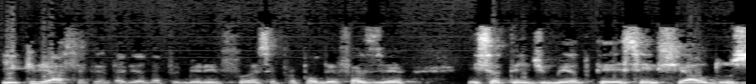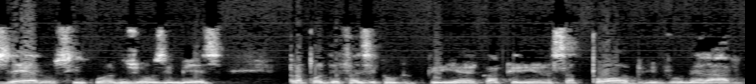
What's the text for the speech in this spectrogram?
e criar a Secretaria da Primeira Infância para poder fazer esse atendimento que é essencial dos 0 aos 5 anos e 11 meses, para poder fazer com que a criança pobre e vulnerável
